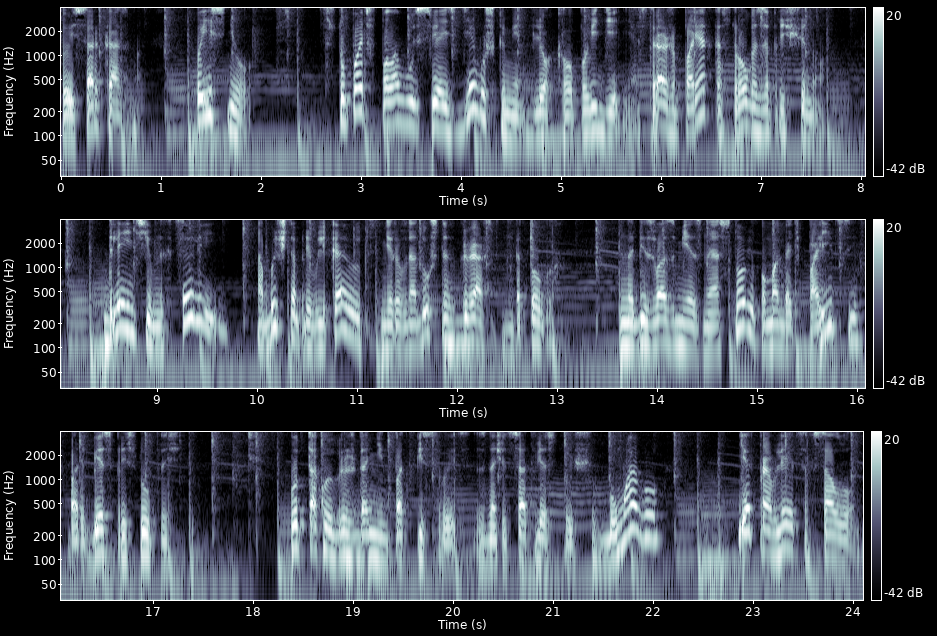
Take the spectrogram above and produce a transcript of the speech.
то есть сарказма. Поясню. Вступать в половую связь с девушками легкого поведения стражам порядка строго запрещено. Для интимных целей обычно привлекают неравнодушных граждан, готовых на безвозмездной основе помогать полиции в борьбе с преступностью. Вот такой гражданин подписывает, значит, соответствующую бумагу и отправляется в салон –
